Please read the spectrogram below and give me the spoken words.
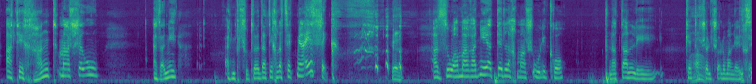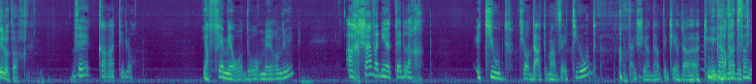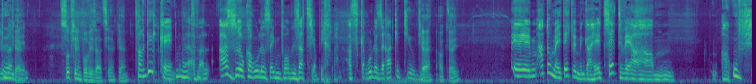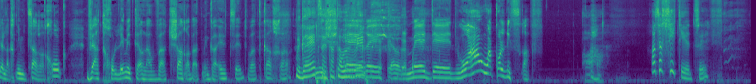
את הכנת משהו? אז אני, אני פשוט לא ידעתי איך לצאת מהעסק. כן. אז הוא אמר, אני אתן לך משהו לקרוא. נתן לי קטע וואו. של שלום עליכם. הציל אותך. וקראתי לו. יפה מאוד, הוא אומר לי. עכשיו אני אתן לך אתיוד. את יודעת מה זה אתיוד? ודאי שידעתי, כי למדתי לנגן. כן. סוג של אימפרוביזציה, כן. תרגיל. כן, אבל אז לא קראו לזה אימפרוביזציה בכלל, אז קראו לזה רק אתיוד. כן, אוקיי. אמ, את עומדת ומגהצת, וה... האהוב שלך נמצא רחוק, ואת חולמת עליו, ואת שרה, ואת מגהצת, ואת ככה... מגהצת, אתה מבין? נשארת, עומדת, וואו, הכל נשרף. אז עשיתי את זה.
